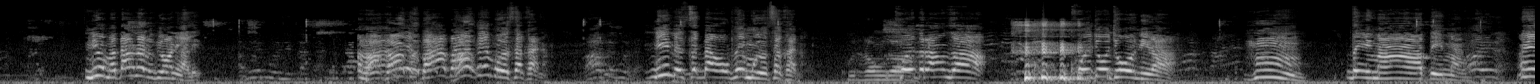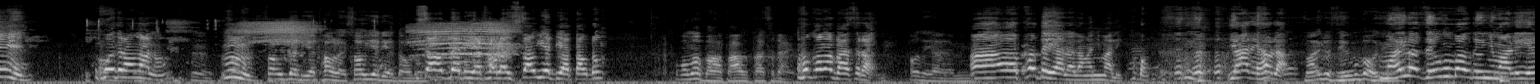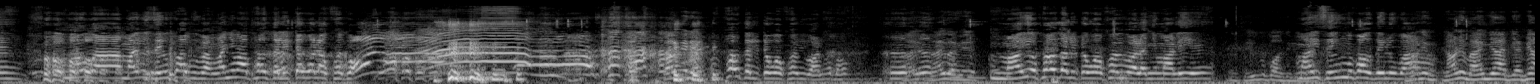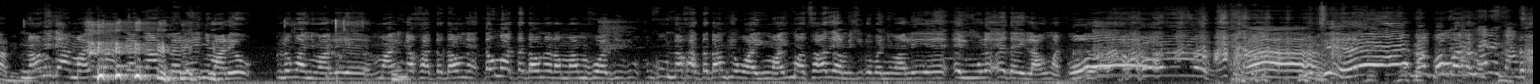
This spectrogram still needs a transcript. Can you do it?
နင်ကမတောင်းနဲ့လို့ပြောနေရလေ ဘာဘာဘာဘာဖေးမို့ဆက်ခဏနင်မစပောက်ဖေးမို့ဆက်ခဏကိုတောင်းကခွေတရောင်းစားခွေချိုးချိုးနေတာဟွန်းတေးမာတေးမာအင်းခွေတရောင်းစားနော်อืมစောက်တက်တည်းထောက်လိုက်စောက်ရက်တည်းတောင်းတော့စောက်တက်တရထောက်လိုက်စောက်ရက်တရတောက်တော့ ဟောမဘာဘာဘာစတိုင်းဟောကမဘာစရိုက်ဟောတယ်ရတယ်မင်းအာဖောက်တယ်ရလားလားငါညီမလေးဟုတ်ပါရတယ်ဟုတ်လားမိုင်းတို့ဈေးမပေါက်မိုင်းတော့ဇေဦးပေါက်တယ်ညီမလေးရဲ့ဟုတ်ပါမိုင်းတော့ဇေဦးပေါက်ပြီပါငါညီမဖောက်တယ်လေးတစ်ဝက်လောက်ခွဲပါဘာဖြစ်လဲဖောက်တယ်လေးတစ်ဝက်ခွဲပြီပါဟုတ်ပါမိုင်းမိုင်းပါမြေမိုင်းရဖောက်တယ်လေးတစ်ဝက်ခွဲပြီပါလားညီမလေးရဲ့ဈေးမပေါက်သေးဘူးမိုင်းဇေဦးမပေါက်သေးလို့ပါနောက်နေ့နောက်နေ့မိုင်းများပြန်ပြပြီနောက်နေ့ကျမိုင်းပြန်ညမယ်လေညီမလေးကို လုံးဝညီမလေးရဲ့မိုင်းနှစ်ခါတစ်တောင်းနဲ့သုံးခါတစ်တောင်းနဲ့တော့မမဟောကြည့်ဘူးအခုနှစ်ခါတစ်တောင်းဖြစ်သွားပြီမိုင်းမစားရမရှိတော့ပါညီမလေးရဲ့အိမ်ကိုလည်းအဲ့တဲ့လောင်းမှာအိုးအာချစ်ရဲ့မကောင်းပါဘူးအဲ့ဒီတောင်းဟာ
